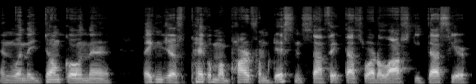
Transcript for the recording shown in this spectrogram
and when they don't go in there, they can just pick them apart from distance. I think that's what Arlovski does here,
